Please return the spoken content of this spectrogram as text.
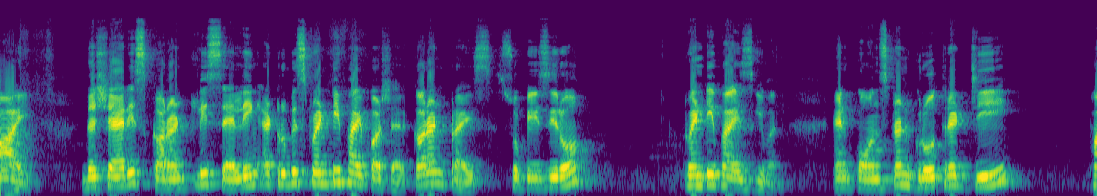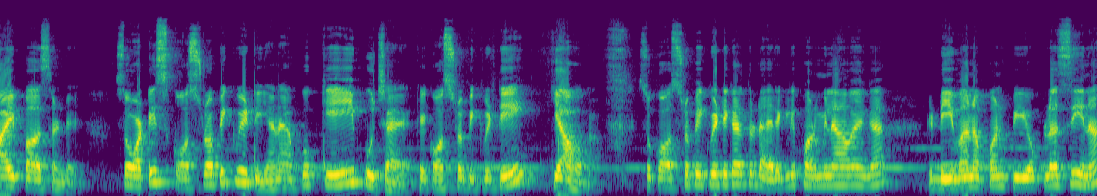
5 the share is currently selling at rupees 25 per share current price so p0 25 is given and constant growth rate g 5 percentage so what is cost of equity यानी आपको के ही पूछा है कि कॉस्ट ऑफ़ इक्विटी क्या होगा। सो कॉस्ट ऑफ़ इक्विटी का तो डायरेक्टली फॉर्मूला होएगा कि D one upon P O plus c ना।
